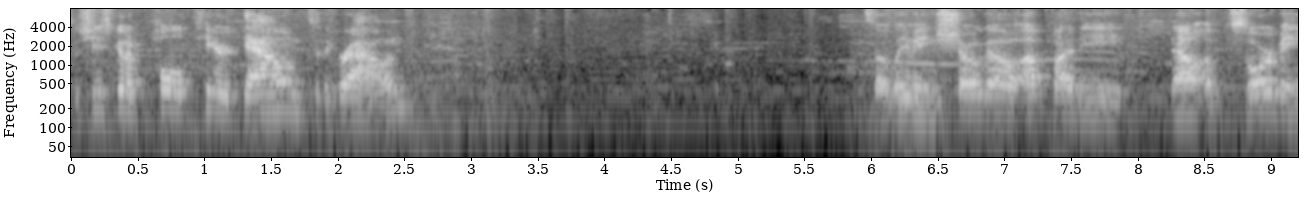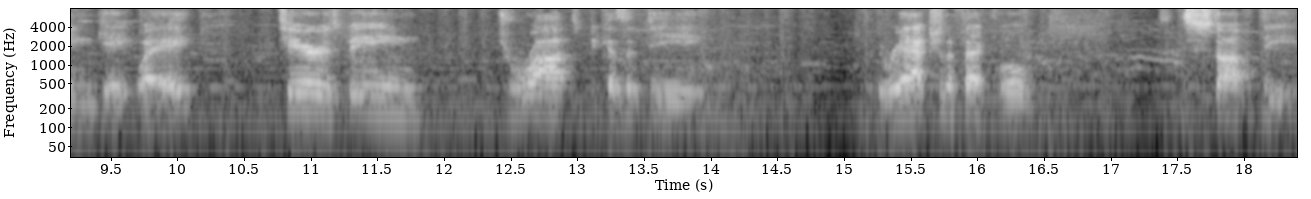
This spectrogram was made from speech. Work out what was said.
So she's going to pull Tyr down to the ground. So leaving Shogo up by the now absorbing gateway. Tyr is being dropped because of the the reaction effect will stop the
